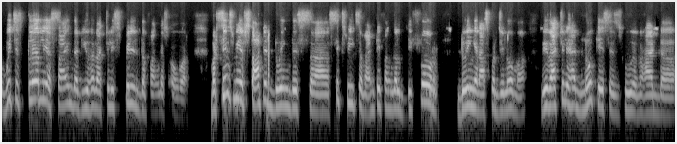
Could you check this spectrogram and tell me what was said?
which is clearly a sign that you have actually spilled the fungus over. But since we have started doing this uh, six weeks of antifungal before doing an aspergilloma, we've actually had no cases who have had uh,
